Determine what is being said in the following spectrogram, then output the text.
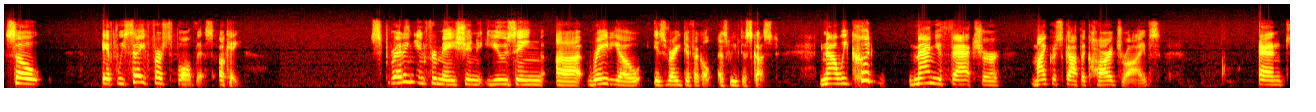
So, if we say first of all this, okay, spreading information using uh, radio is very difficult, as we've discussed. Now, we could manufacture microscopic hard drives and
